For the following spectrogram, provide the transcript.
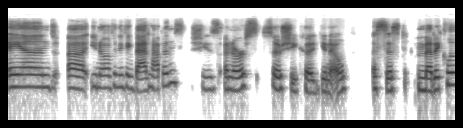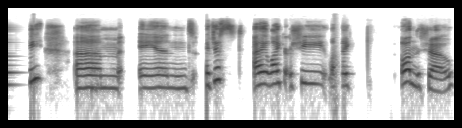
and uh, you know, if anything bad happens, she's a nurse, so she could, you know, assist medically. Um, and I just I like her. She like on the show,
